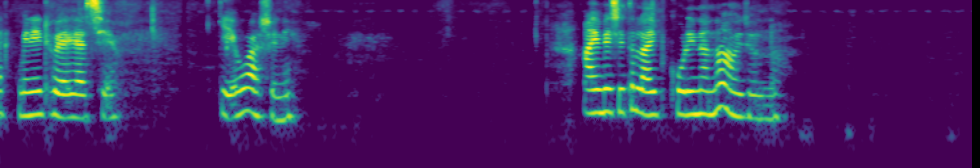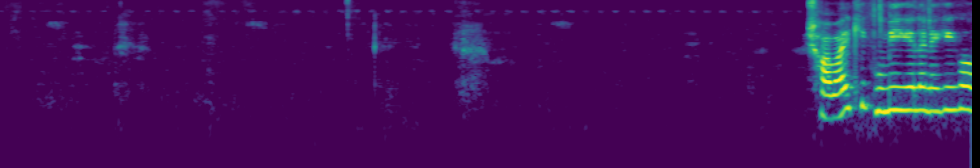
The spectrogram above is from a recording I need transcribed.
এক মিনিট হয়ে গেছে। কেউ আসেনি। আমি বেশি তো লাইভ করি না না, ওই জন্য। সবাই কি ঘুমিয়ে গেলে নাকি গো?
